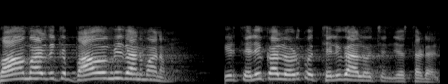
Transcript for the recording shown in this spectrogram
బావమారిదికి బావ మీద అనుమానం. వీడు తెలుగు కల్లోడు కొద్ది తెలుగు ఆలోచన చేస్తాడని.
